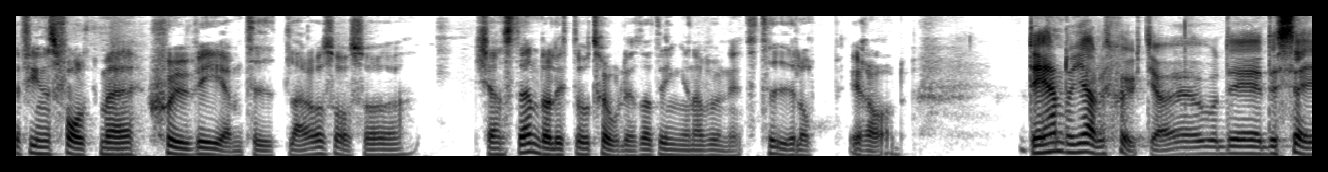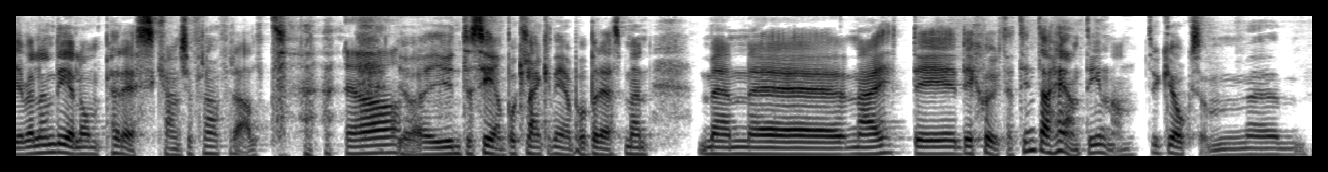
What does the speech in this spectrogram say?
det finns folk med sju VM-titlar och så, så känns det ändå lite otroligt att ingen har vunnit tio lopp i rad. Det är ändå jävligt sjukt, ja. Det, det säger väl en del om Perez kanske framför allt. Ja, Jag är ju inte sen på att klanka ner på Perez, men, men eh, nej, det, det är sjukt att det inte har hänt innan, tycker jag också. Men,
